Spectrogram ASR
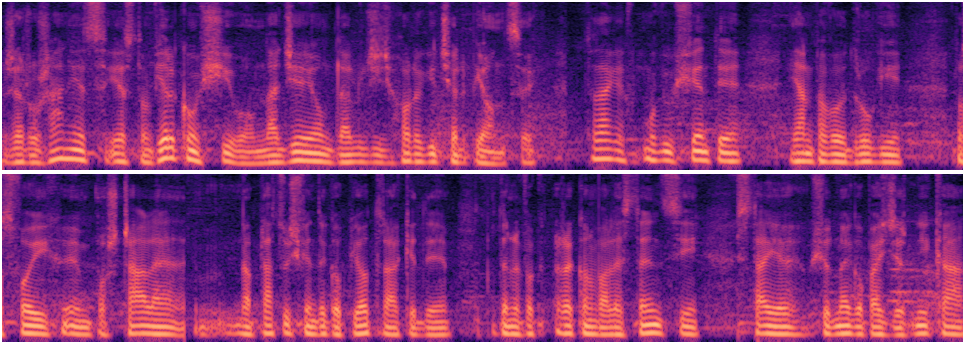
że różaniec jest tą wielką siłą, nadzieją dla ludzi chorych i cierpiących. To tak jak mówił święty Jan Paweł II po swoich poszczale na placu świętego Piotra, kiedy po tej rekonwalescencji staje 7 października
